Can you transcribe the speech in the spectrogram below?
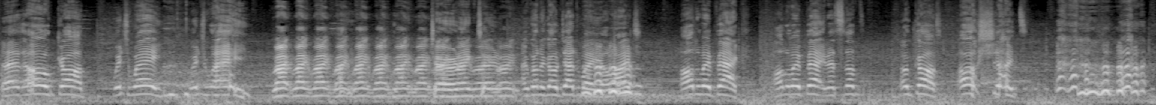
Then, oh God. Which way? Which way? Right, right, right, right, right, right, right, right, turn, right, right, turn. right, right. I'm gonna go that way, alright? all the way back. All the way back. That's not. Oh God. Oh shit.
